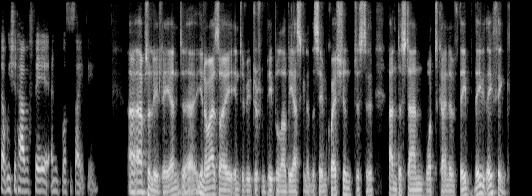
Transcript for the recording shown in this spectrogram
that we should have a fair and equal society. Uh, absolutely. And, uh, you know, as I interview different people, I'll be asking them the same question just to understand what kind of they, they, they think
